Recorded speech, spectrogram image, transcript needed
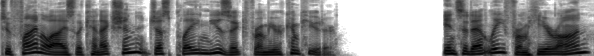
To finalize the connection, just play music from your computer. Incidentally, from here on,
